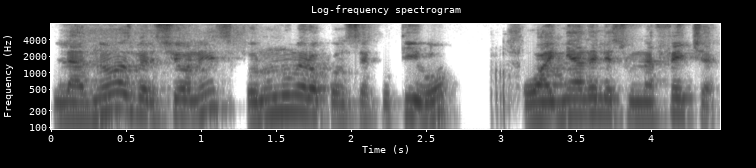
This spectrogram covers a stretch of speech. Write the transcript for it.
las nuevas versiones con un número consecutivo o añádeles una fecha.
